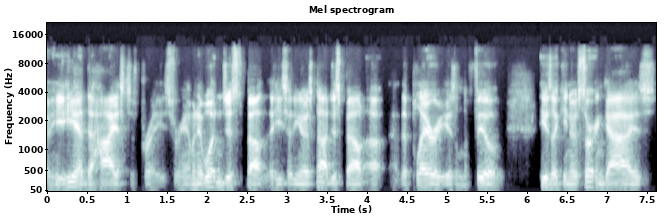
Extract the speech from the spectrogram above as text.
I mean, he, he had the highest of praise for him. And it wasn't just about, he said, you know, it's not just about uh, the player he is on the field. He's like, you know, certain guys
